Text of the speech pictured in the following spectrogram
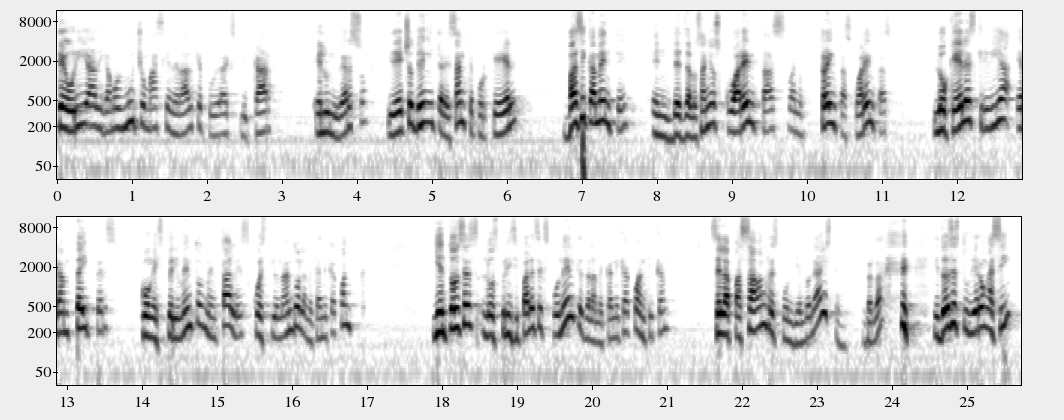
teoría, digamos, mucho más general que pudiera explicar el universo y de hecho es bien interesante porque él básicamente desde los años 40, bueno, 30, 40, lo que él escribía eran papers con experimentos mentales cuestionando la mecánica cuántica. Y entonces los principales exponentes de la mecánica cuántica se la pasaban respondiéndole a Einstein, ¿verdad? entonces estuvieron así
